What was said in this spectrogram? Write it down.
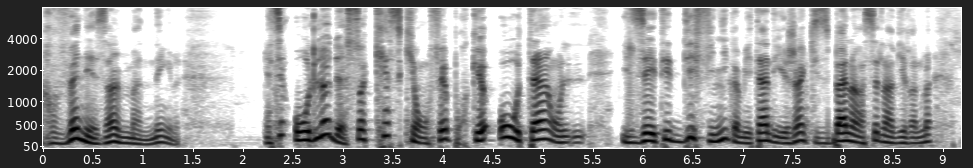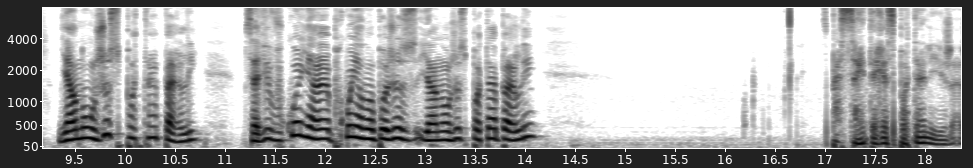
Revenez-en un moment donné. Au-delà de ça, qu'est-ce qu'ils ont fait pour que autant ils aient été définis comme étant des gens qui se balançaient de l'environnement? Ils en ont juste pas tant parlé. Savez-vous quoi? pourquoi ils en ont pas juste, ils en ont juste pas tant parlé? C'est parce que ça intéresse pas tant les gens.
